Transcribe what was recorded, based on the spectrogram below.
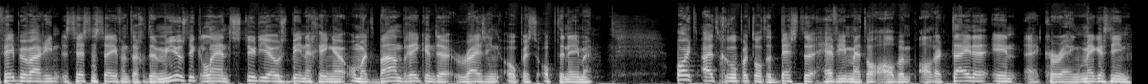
februari 76 de Musicland Studios binnengingen... om het baanbrekende Rising Opus op te nemen. Ooit uitgeroepen tot het beste heavy metal album aller tijden in uh, Kerrang! Magazine.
